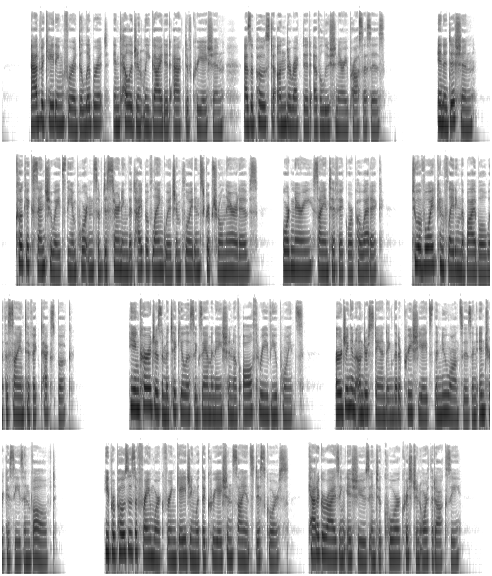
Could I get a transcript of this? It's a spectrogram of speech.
advocating for a deliberate, intelligently guided act of creation as opposed to undirected evolutionary processes. In addition, Cook accentuates the importance of discerning the type of language employed in scriptural narratives, ordinary, scientific, or poetic, to avoid conflating the Bible with a scientific textbook. He encourages a meticulous examination of all three viewpoints, urging an understanding that appreciates the nuances and intricacies involved. He proposes a framework for engaging with the creation science discourse, categorizing issues into core Christian orthodoxy,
